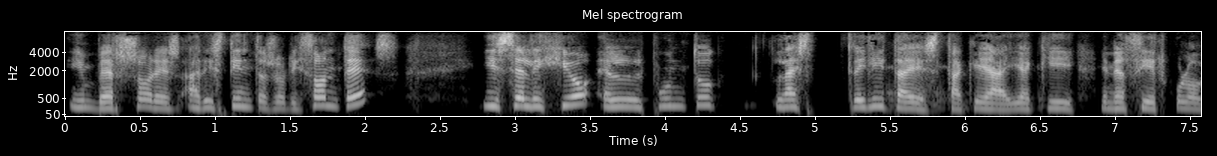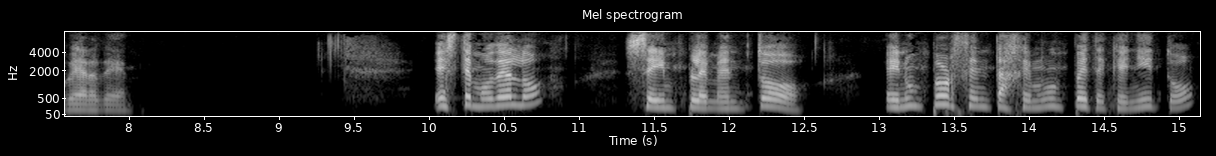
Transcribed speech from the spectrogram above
inversores a distintos horizontes y se eligió el punto la estrellita esta que hay aquí en el círculo verde. Este modelo se implementó en un porcentaje muy pequeñito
